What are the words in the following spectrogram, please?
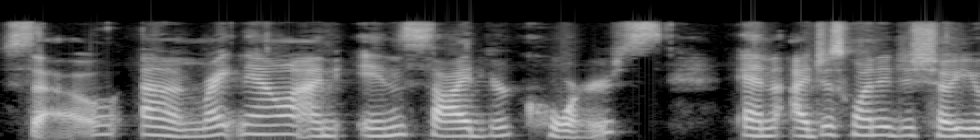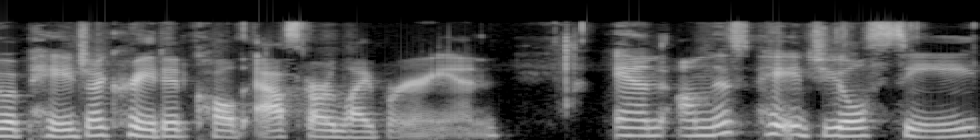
So um, right now I'm inside your course, and I just wanted to show you a page I created called Ask Our Librarian. And on this page, you'll see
